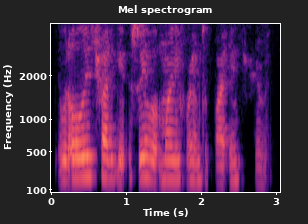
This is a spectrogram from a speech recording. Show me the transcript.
They would always try to get save up money for him to buy instruments.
